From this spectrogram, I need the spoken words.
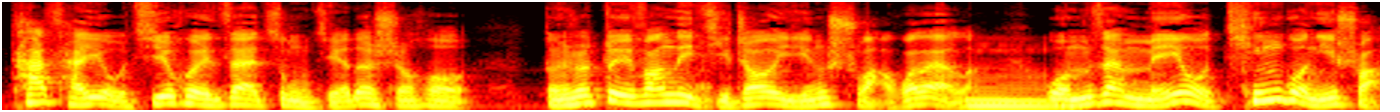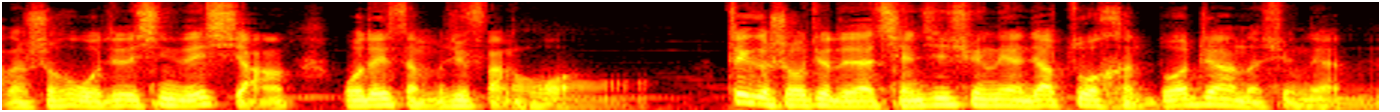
他才有机会在总结的时候，等于说对方那几招已经耍过来了，嗯。我们在没有听过你耍的时候，我就得心里得想，我得怎么去反驳。哦，这个时候就得在前期训练，要做很多这样的训练。嗯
